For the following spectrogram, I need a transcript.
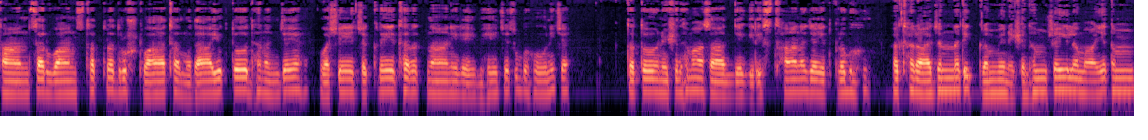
तान् सर्वांस्तत्र दृष्ट्वाथ मुदा युक्तो धनञ्जयः वशे चक्रेऽथ रत्नानि लेभे च सुबहूनि च। ततो निषधमासाद्य गिरिस्थानजयत्प्रभुः अथ राजन्नतिक्रम्य निषधं शैलमायतं।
